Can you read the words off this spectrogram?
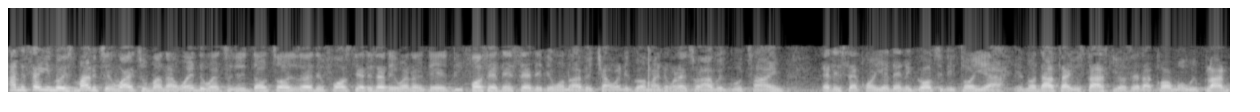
And he said, you know, he's married to a white woman, and when they went to the doctor, he said the first year they said they went, the first year they said they didn't want to have a child when they got married, they wanted to have a good time. Then the second year, then they got to the third year. You know, that time you start asking yourself, come on, we plan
